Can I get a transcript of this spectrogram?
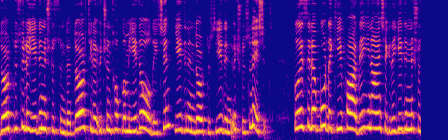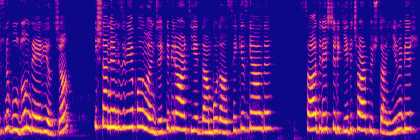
dörtlüsüyle 7'nin üçlüsünde 4 ile 3'ün toplamı 7 olduğu için 7'nin dörtlüsü 7'nin üçlüsüne eşit. Dolayısıyla buradaki ifade yine aynı şekilde 7'nin üçlüsünü bulduğum değeri yazacağım. İşlemlerimizi bir yapalım öncelikle. 1 artı 7'den buradan 8 geldi. Sadeleştirdik 7 çarpı 3'ten 21.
